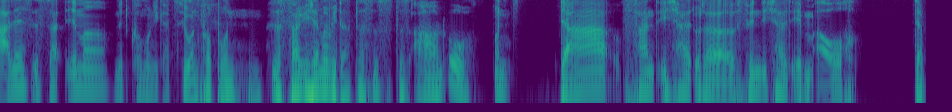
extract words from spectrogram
alles ist da immer mit Kommunikation verbunden. Das sage ich ja immer wieder. Das ist das A und O. Und da fand ich halt oder finde ich halt eben auch, da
